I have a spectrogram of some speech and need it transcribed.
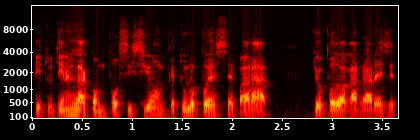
y tú tienes la composición, que tú lo puedes separar. Yo puedo agarrar ese,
